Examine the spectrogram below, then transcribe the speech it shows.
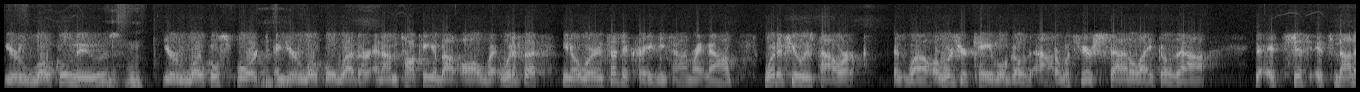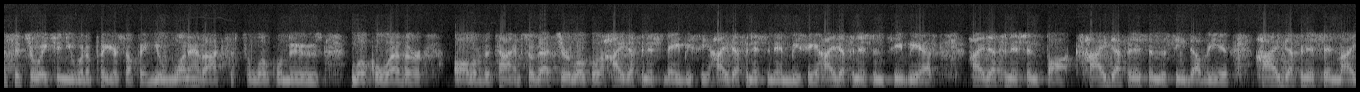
your local news, mm-hmm. your local sports, mm-hmm. and your local weather. And I'm talking about all. What if the, you know, we're in such a crazy time right now. What if you lose power? As well? Or what if your cable goes out? Or what if your satellite goes out? It's just, it's not a situation you want to put yourself in. You want to have access to local news, local weather all of the time. So that's your local high definition ABC, high definition NBC, high definition CBS, high definition Fox, high definition the CW, high definition My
